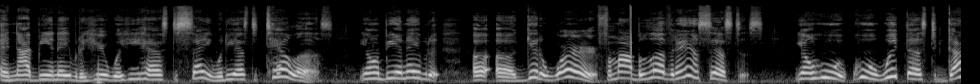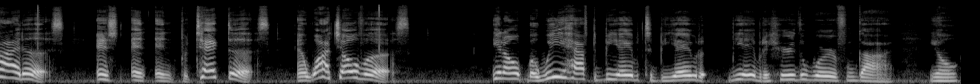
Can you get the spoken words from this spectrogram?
and not being able to hear what He has to say, what He has to tell us. You know, being able to uh, uh, get a word from our beloved ancestors, you know, who, who are with us to guide us and, and, and protect us and watch over us. You know, but we have to be able to be able to be able to hear the word from God. You know,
